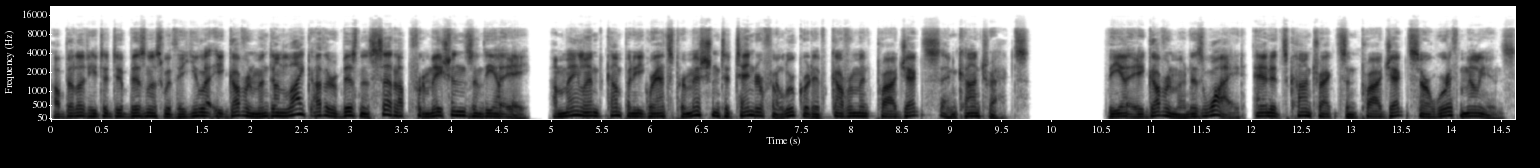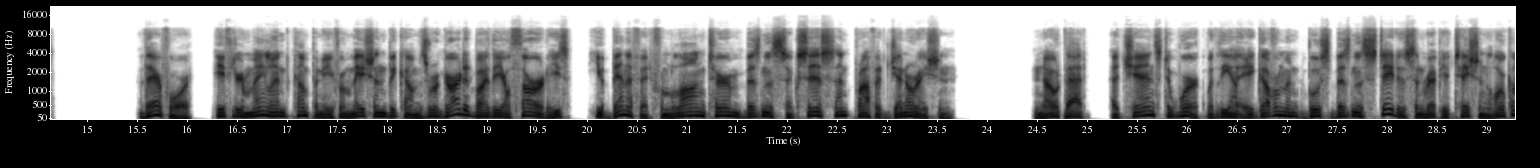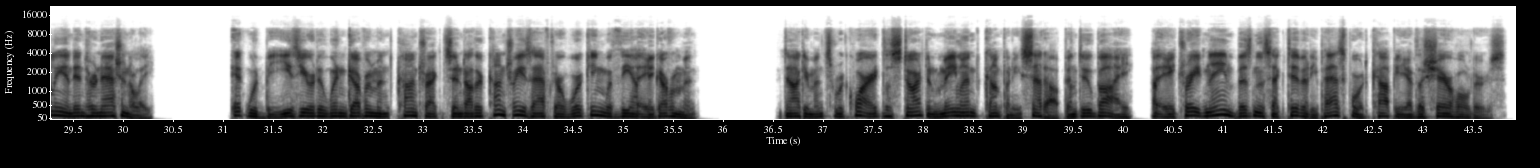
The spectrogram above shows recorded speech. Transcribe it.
Ability to do business with the UAE government Unlike other business setup formations in the UAE, a mainland company grants permission to tender for lucrative government projects and contracts. The UAE government is wide and its contracts and projects are worth millions. Therefore, if your mainland company formation becomes regarded by the authorities, you benefit from long-term business success and profit generation. Note that, a chance to work with the UAE government boosts business status and reputation locally and internationally. It would be easier to win government contracts in other countries after working with the UAE government. Documents required to start a mainland company set up in Dubai, a trade name business activity passport copy of the shareholders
